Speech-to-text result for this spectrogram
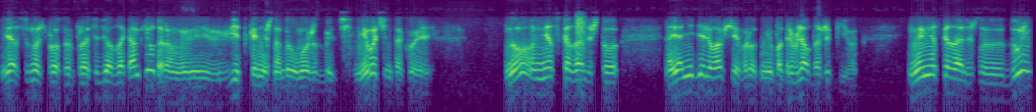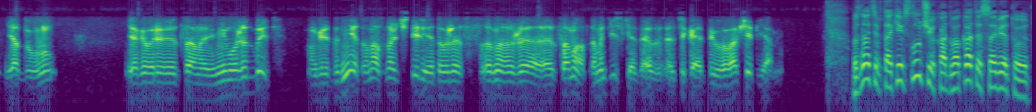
Я всю ночь просто просидел за компьютером, и вид, конечно, был, может быть, не очень такой. Но мне сказали, что а я неделю вообще в рот не употреблял даже пиво. Ну и мне сказали, что дунь, я дунул. Я говорю, это самое, не может быть. Он говорит, нет, у нас 0,4, это уже, она уже сама автоматически от- от- отсекает, ты вообще пьяный. Вы знаете, в таких случаях адвокаты советуют,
